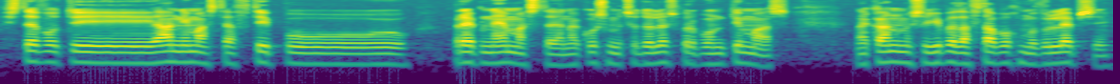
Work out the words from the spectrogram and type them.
Πιστεύω ότι αν είμαστε αυτοί που πρέπει να είμαστε, να ακούσουμε τις εντολές του προπονητή μας, να κάνουμε στο γήπεδο αυτά που έχουμε δουλέψει,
